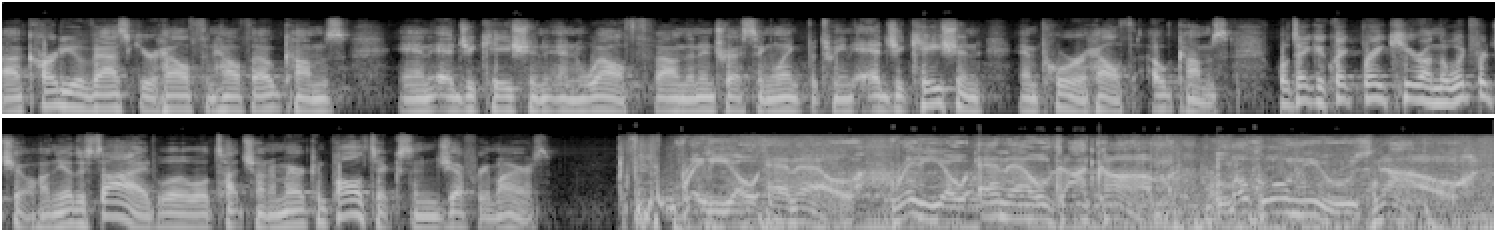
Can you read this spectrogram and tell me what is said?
uh, cardiovascular health and health outcomes and education and wealth. Found an interesting link between education and poorer health outcomes. We'll take a quick break here on The Woodford Show. On the other side, we'll, we'll touch on American politics and Jeffrey Myers. Radio NL, RadioNL.com. Local news now.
